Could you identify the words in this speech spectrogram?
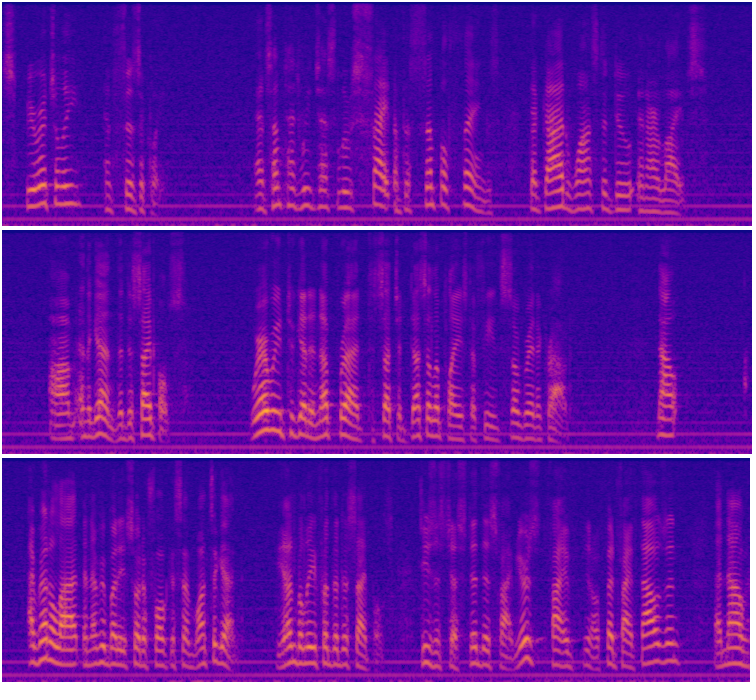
spiritually and physically. And sometimes we just lose sight of the simple things that God wants to do in our lives. Um, and again, the disciples. Where are we to get enough bread to such a desolate place to feed so great a crowd? Now, I read a lot, and everybody sort of focused on once again the unbelief of the disciples. Jesus just did this five years, five, you know, fed five thousand, and now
